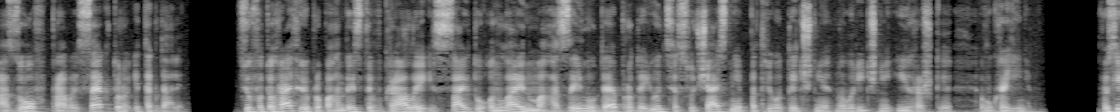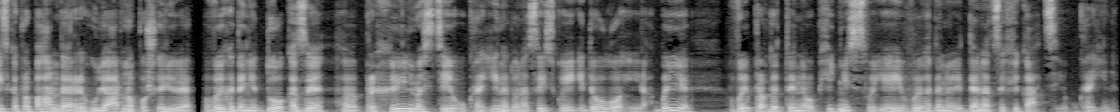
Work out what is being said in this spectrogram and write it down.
Азов, Правий сектор і так далі. Цю фотографію пропагандисти вкрали із сайту онлайн-магазину, де продаються сучасні патріотичні новорічні іграшки в Україні. Російська пропаганда регулярно поширює вигадані докази е, прихильності України до нацистської ідеології, аби виправдати необхідність своєї вигаданої денацифікації України.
